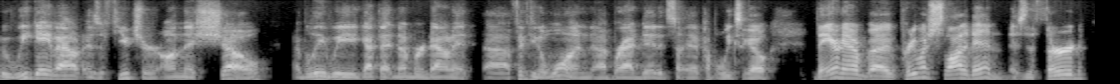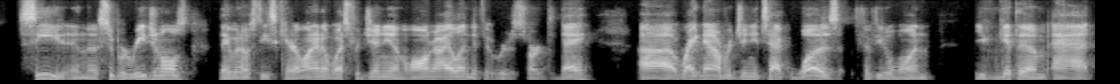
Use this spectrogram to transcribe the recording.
who we gave out as a future on this show. I believe we got that number down at uh, 50 to 1. Uh, Brad did it a couple weeks ago. They are now uh, pretty much slotted in as the third seed in the super regionals. They would host East Carolina, West Virginia, and Long Island if it were to start today. Uh, right now, Virginia Tech was 50 to 1. You can get them at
